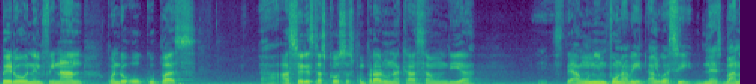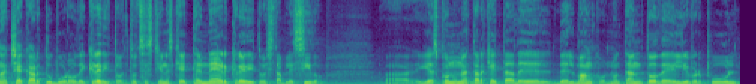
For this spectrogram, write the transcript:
pero en el final, cuando ocupas ah, hacer estas cosas, comprar una casa un día, este, a un Infonavit, algo así, van a checar tu buro de crédito. Entonces tienes que tener crédito establecido. Ah, y es con una tarjeta del banco, no tanto de Liverpool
